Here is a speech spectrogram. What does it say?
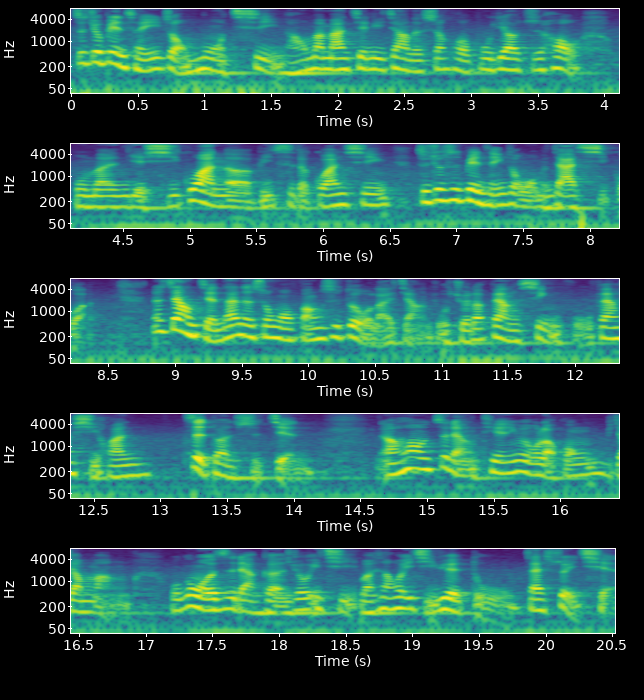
这就变成一种默契，然后慢慢建立这样的生活步调之后，我们也习惯了彼此的关心，这就是变成一种我们家的习惯。那这样简单的生活方式对我来讲，我觉得非常幸福，非常喜欢这段时间。然后这两天，因为我老公比较忙，我跟我儿子两个人就一起晚上会一起阅读，在睡前，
